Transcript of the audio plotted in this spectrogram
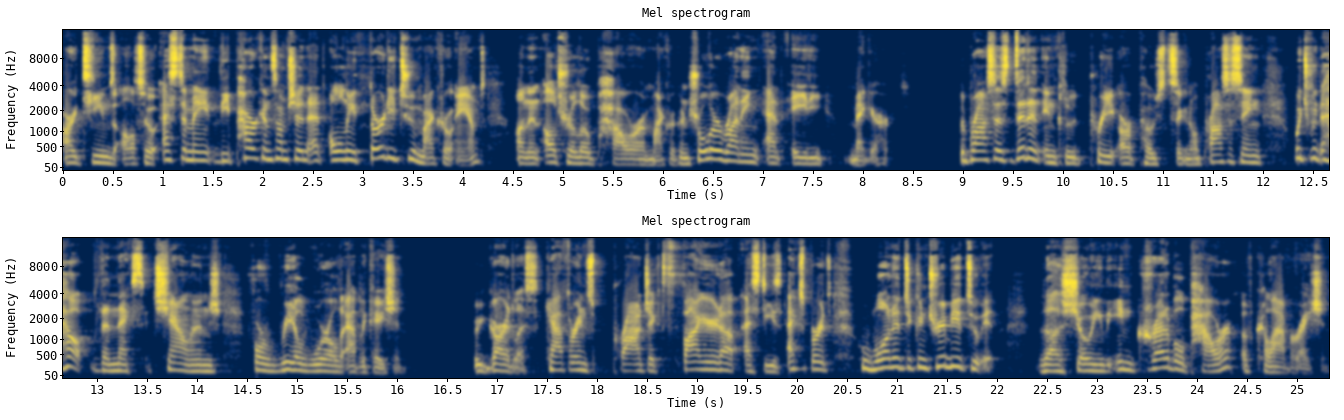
Our teams also estimate the power consumption at only 32 microamps on an ultra low power microcontroller running at 80 MHz. The process didn't include pre or post signal processing, which would help the next challenge for real world application. Regardless, Catherine's project fired up ST's experts who wanted to contribute to it, thus showing the incredible power of collaboration.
